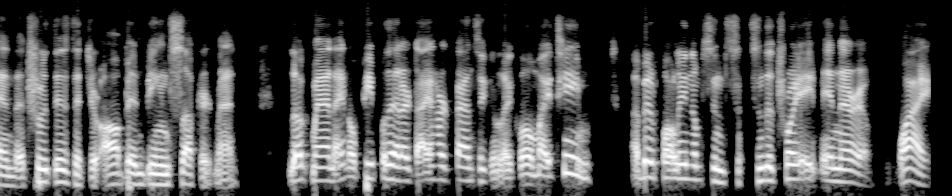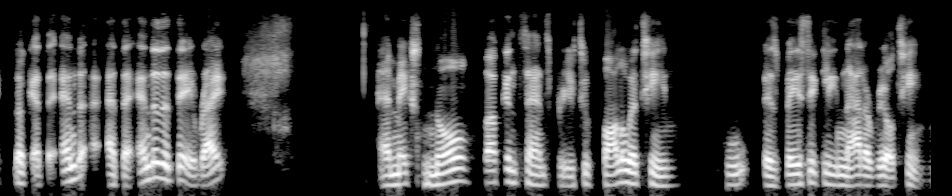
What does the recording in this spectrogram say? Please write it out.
And the truth is that you're all been being suckered, man. Look, man, I know people that are diehard fans are like, oh, my team. I've been following them since since the Troy Aikman era. Why? Look at the end at the end of the day, right? It makes no fucking sense for you to follow a team who is basically not a real team.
